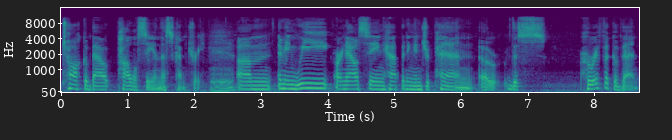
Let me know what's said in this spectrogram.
talk about policy in this country. Mm -hmm. um, I mean, we are now seeing happening in Japan uh, this horrific event.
